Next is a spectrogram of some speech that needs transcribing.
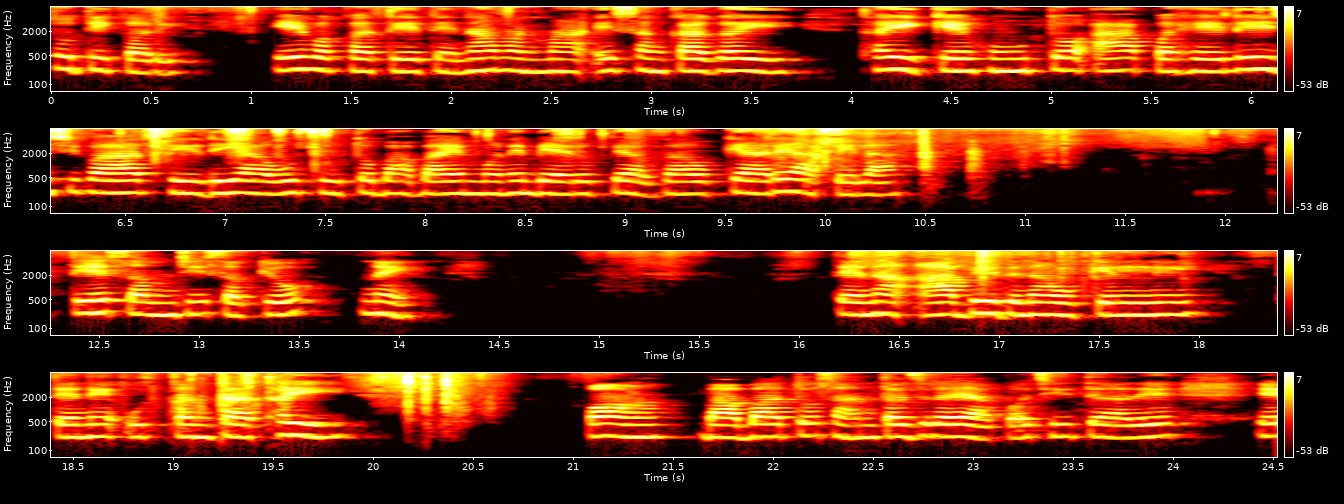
સુધી કરી. એ વખતે તેના મનમાં એ શંકા ગઈ થઈ કે હું તો આ પહેલી જ વાર શિરડી આવું છું, તો બાબાએ મને બે રૂપિયા અગાઉ ક્યારે આપેલા? તે સમજી શક્યો નહીં. તેના આ ભેદના ઉકેલની તેને ઉત્કંઠા થઈ. પણ બાબા તો શાંત જ રહ્યા. પછી ત્યારે એ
